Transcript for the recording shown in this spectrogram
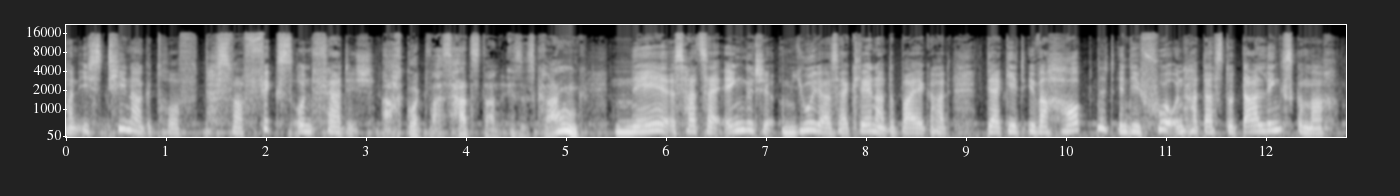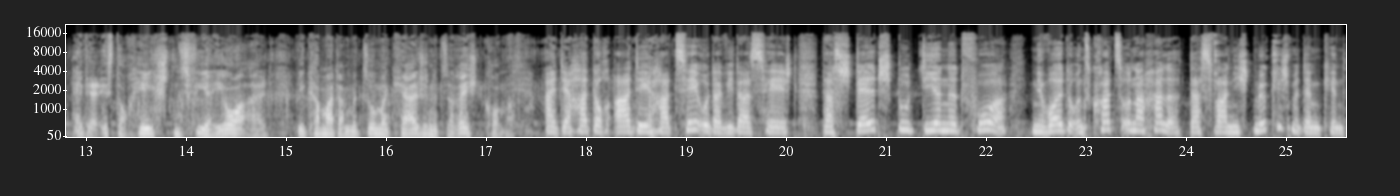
han ich's Tina getroffen. Das war fix und fertig. Ach Gott, was hat's dann? Ist es krank? Nee, es hat sein Engelche im Julia, sein Kleiner dabei gehabt. Der geht überhaupt nicht in die Fuhr und hat das total links gemacht. Ey, der ist doch höchstens vier Jahre alt. Wie kann man dann mit so einem Kerlchen nicht zurechtkommen? Ey, der hat doch ADHC oder wie das heißt. Das stellst du dir nicht vor. Mir wollte uns kurz unter Halle. Das war nicht möglich mit dem Kind.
